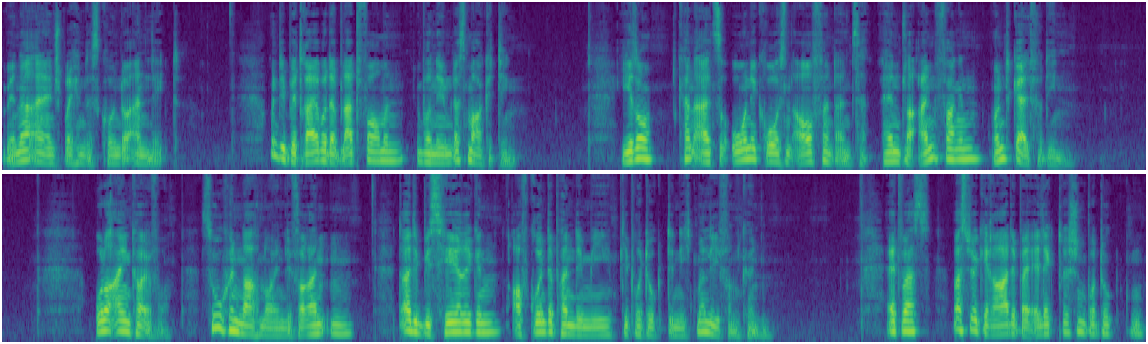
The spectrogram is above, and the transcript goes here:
wenn er ein entsprechendes Konto anlegt und die Betreiber der Plattformen übernehmen das Marketing. Jeder kann also ohne großen Aufwand als Händler anfangen und Geld verdienen. Oder Einkäufer suchen nach neuen Lieferanten, da die bisherigen aufgrund der Pandemie die Produkte nicht mehr liefern können. Etwas, was wir gerade bei elektrischen Produkten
